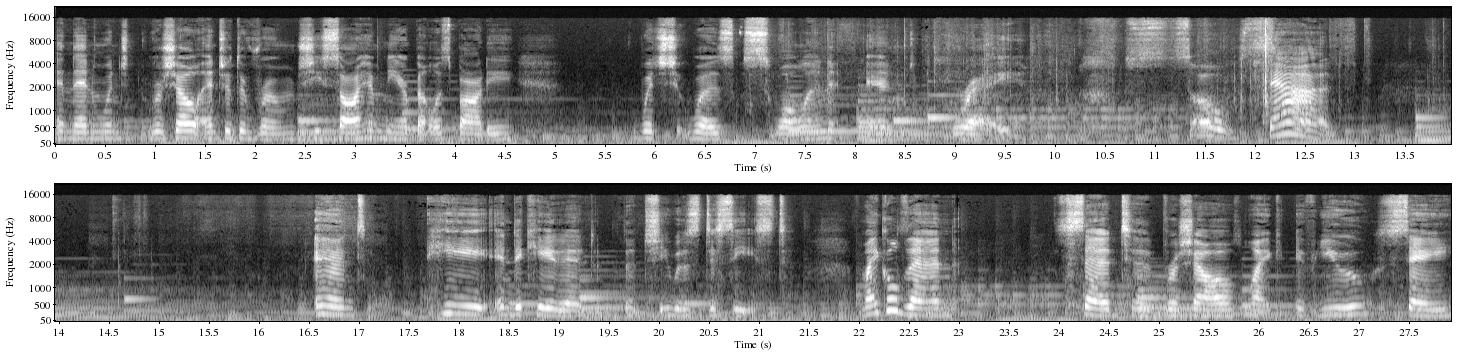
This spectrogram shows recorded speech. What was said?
and then when Rochelle entered the room, she saw him near Bella's body, which was swollen and gray. So sad. and he indicated that she was deceased. Michael then said to Rochelle, like, if you say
